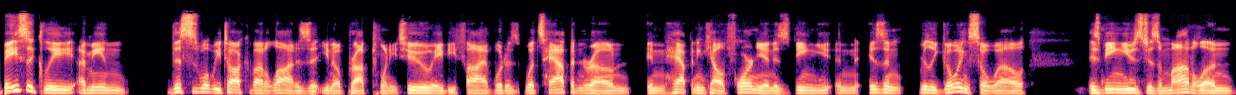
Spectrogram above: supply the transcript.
basically, I mean, this is what we talk about a lot is that you know prop 22 ab5 what is what's happened around in happening in california and is being and isn't really going so well is being used as a model on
